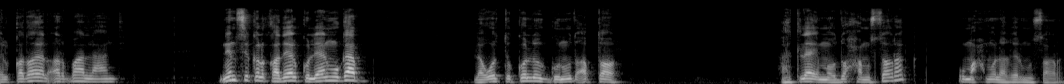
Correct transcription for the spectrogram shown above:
القضايا الأربعة اللي عندي. نمسك القضية الكلية الموجبه لو قلت كل الجنود أبطال هتلاقي موضوعها مستغرق ومحمولها غير مستغرق.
